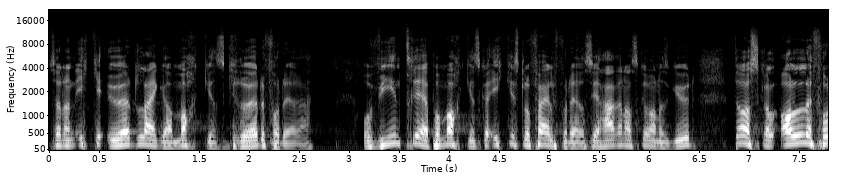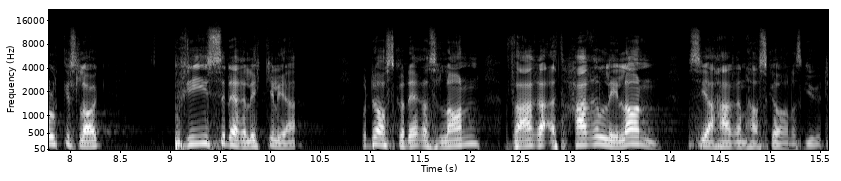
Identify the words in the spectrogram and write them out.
så den ikke ødelegger markens grøde for dere. Og vintreet på marken skal ikke slå feil for dere, sier Herren Askeranes Gud. Da skal alle folkeslag prise dere lykkelige, og da skal deres land være et herlig land, sier Herren herskarenes Gud.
